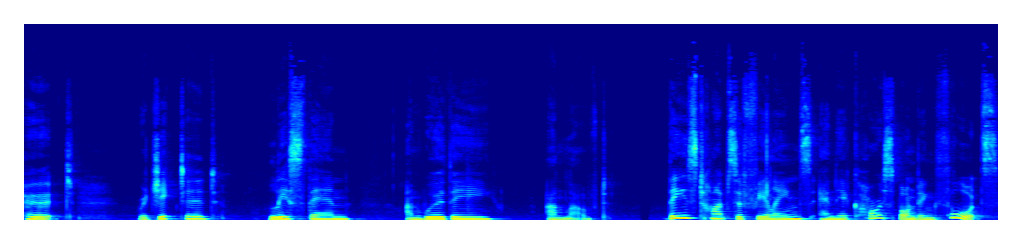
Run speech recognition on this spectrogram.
hurt, rejected, less than, unworthy, unloved. These types of feelings and their corresponding thoughts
